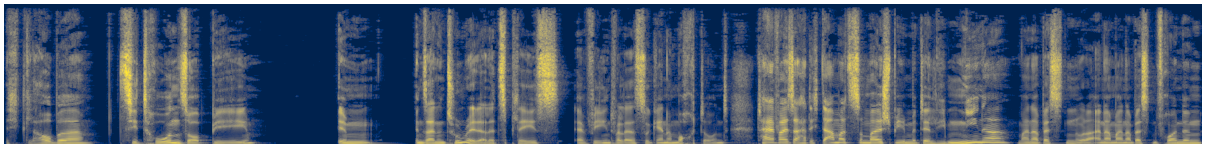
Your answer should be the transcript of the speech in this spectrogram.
ich glaube, Zitronensorbet im in seinen Tomb Raider Let's Plays erwähnt, weil er das so gerne mochte. Und teilweise hatte ich damals zum Beispiel mit der lieben Nina, meiner besten oder einer meiner besten Freundinnen,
